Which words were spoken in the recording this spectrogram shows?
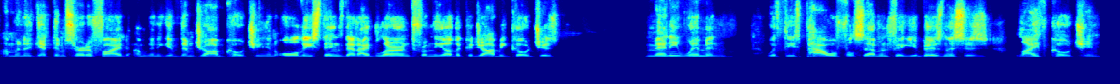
I'm going to get them certified. I'm going to give them job coaching and all these things that I've learned from the other Kajabi coaches. Many women with these powerful seven figure businesses, life coaching,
